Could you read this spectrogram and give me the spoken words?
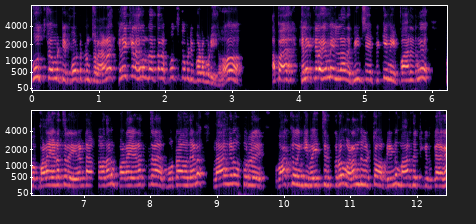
பூத் கமிட்டி போட்டுக்கணும்னு சொன்னாங்க ஆனா கிளைக்கழகம் தான் தானே பூத் கமிட்டி போட முடியும். அப்ப கிளைக்கழகமே இல்லாத பிஜேபிக்கு நீ பாருங்க இப்ப பல இடத்துல இரண்டாவது பல இடத்துல மூன்றாவது இடம் நாங்களும் ஒரு வாக்கு வங்கி வைத்திருக்கிறோம் வளர்ந்து விட்டோம் அப்படின்னு மார்த்தட்டிக்கிறதுக்காக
